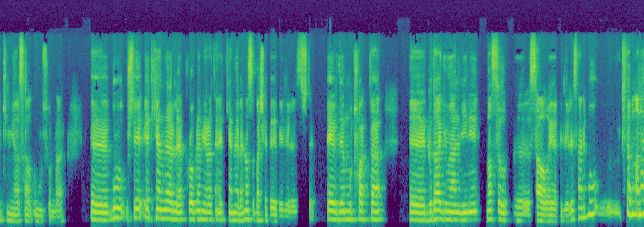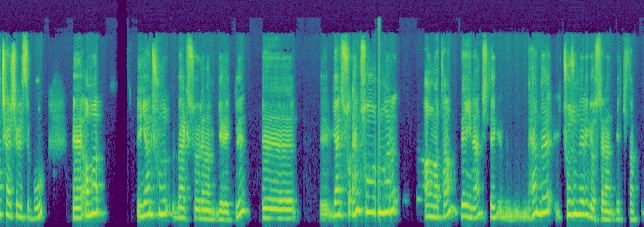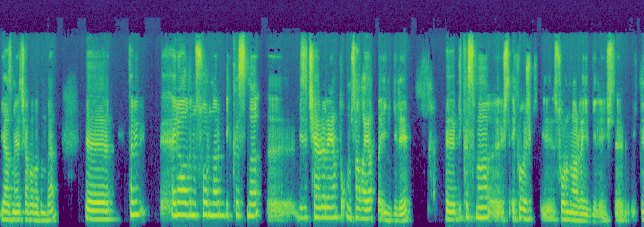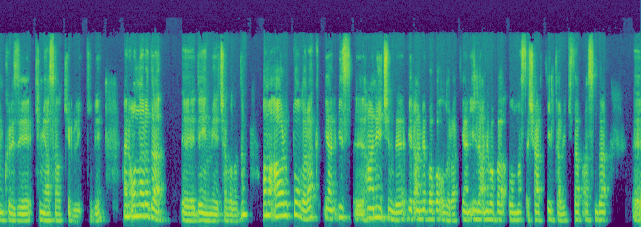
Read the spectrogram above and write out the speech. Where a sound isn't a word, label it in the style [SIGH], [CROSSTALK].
kimyasal unsurlar. Bu işte etkenlerle problem yaratan etkenlerle nasıl baş edebiliriz? İşte evde mutfakta gıda güvenliğini nasıl sağlayabiliriz? Hani bu kitabın ana çerçevesi bu. E, ama e, yani şunu belki söylemem gerekli. E, e, yani hem sorunları anlatan, değinen işte hem de çözümleri gösteren bir kitap yazmaya çabaladım ben. E, tabii ele aldığımız sorunların bir kısmı e, bizi çevreleyen toplumsal hayatla ilgili, e, bir kısmı e, işte ekolojik e, sorunlarla ilgili, işte iklim krizi, kimyasal kirlilik gibi. Hani onlara da e, değinmeye çabaladım. Ama ağırlıklı olarak yani biz e, hane içinde bir anne baba olarak yani illa anne baba olması da şart değil tabii. Kitap aslında e,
